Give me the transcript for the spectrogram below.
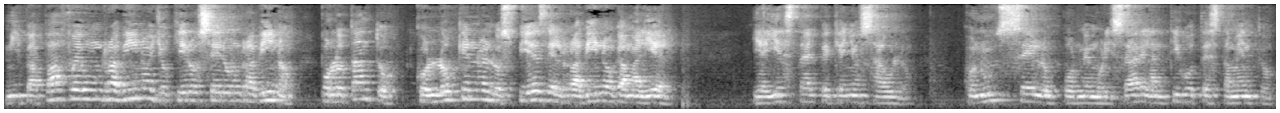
mi papá fue un rabino, yo quiero ser un rabino. Por lo tanto, colóquenlo en los pies del rabino Gamaliel. Y ahí está el pequeño Saulo, con un celo por memorizar el Antiguo Testamento,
